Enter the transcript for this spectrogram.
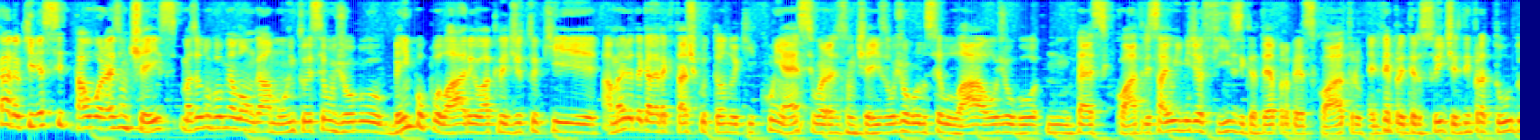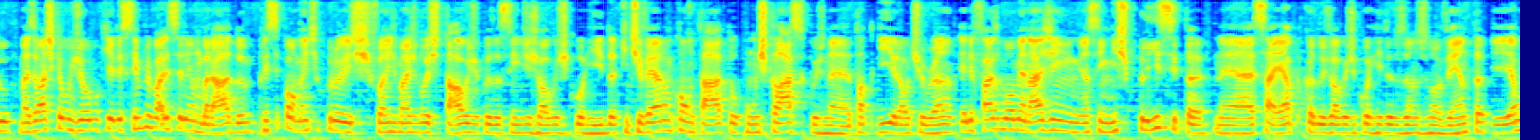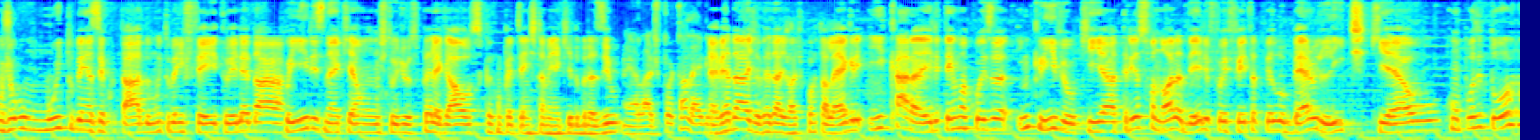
Cara, eu queria citar o Horizon Chase, mas eu não vou me alongar muito. Esse é um jogo bem popular. Eu acredito que a maioria da galera que tá escutando aqui conhece o Horizon Chase, ou jogou no celular, ou jogou no PS4. Ele saiu em mídia física até pra PS4. Ele tem pra Nintendo Switch, ele tem pra tudo. Mas eu acho que é um jogo que ele sempre vale ser lembrado, principalmente pros fãs mais nostálgicos, assim, de jogos de corrida, que tiveram contato com os clássicos, né? Top Gear, OutRun. Ele faz uma homenagem, assim, explícita, né? A essa época dos jogos de corrida dos anos 90. E é um jogo muito bem executado, muito bem feito. Ele é da Quiris, né? Que é um estúdio super legal, super competente também aqui do Brasil. É lá de Porto Alegre. É verdade, é verdade, lá de Porto Alegre. E, cara, ele tem uma coisa incrível, que a trilha sonora dele foi feita pelo Barry Leach, que é o compositor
